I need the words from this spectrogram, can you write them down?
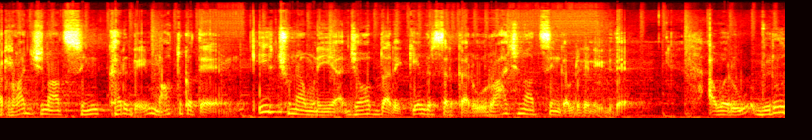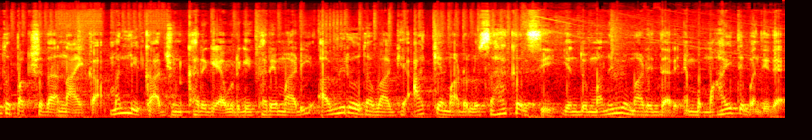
ರಾಜನಾಥ್ ಸಿಂಗ್ ಖರ್ಗೆ ಮಾತುಕತೆ. ಈ ಚುನಾವಣೆಯ ಜವಾಬ್ದಾರಿ ಕೇಂದ್ರ ಸರ್ಕಾರವು ರಾಜನಾಥ್ ಸಿಂಗ್ ಅವರಿಗೆ ನೀಡಿದೆ. ಅವರು ವಿರೋಧ ಪಕ್ಷದ ನಾಯಕ ಮಲ್ಲಿಕಾರ್ಜುನ್ ಖರ್ಗೆ ಅವರಿಗೆ ಕರೆ ಮಾಡಿ ಅವಿರೋಧವಾಗಿ ಆಯ್ಕೆ ಮಾಡಲು ಸಹಕರಿಸಿ ಎಂದು ಮನವಿ ಮಾಡಿದ್ದಾರೆ ಎಂಬ ಮಾಹಿತಿ ಬಂದಿದೆ.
